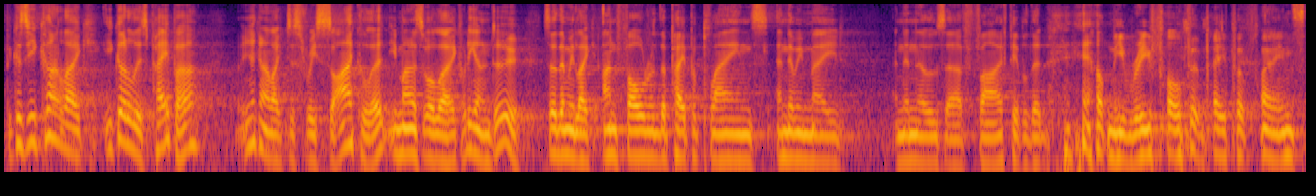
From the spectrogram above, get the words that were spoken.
because you kind of like you got all this paper you're not going to like just recycle it. You might as well like, what are you going to do? So then we like unfolded the paper planes, and then we made, and then there was uh, five people that helped me refold the paper planes.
